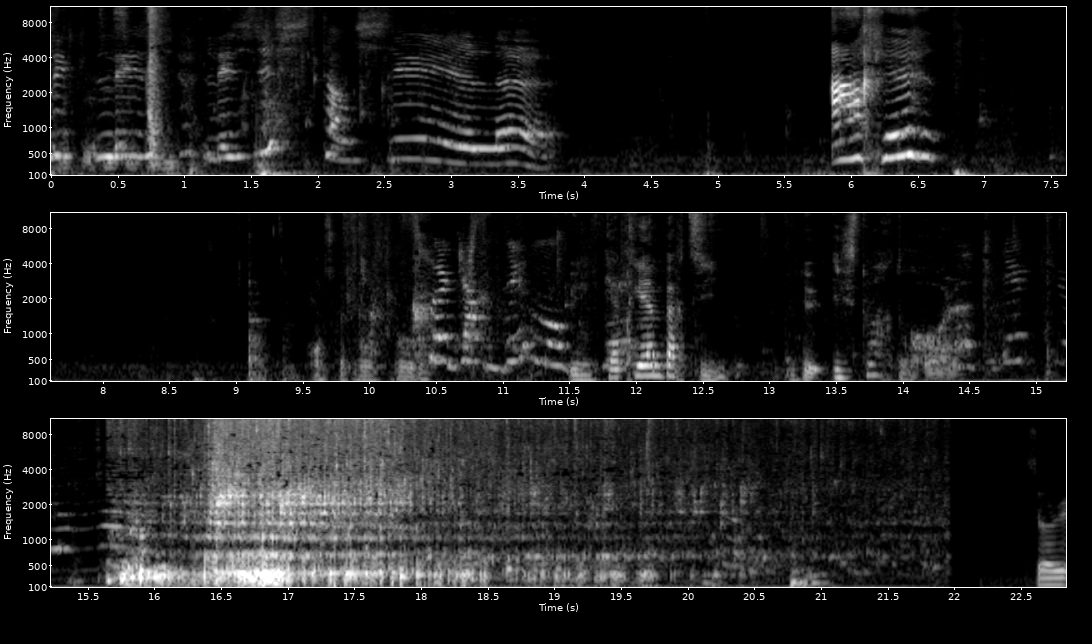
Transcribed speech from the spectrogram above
les, les, les ustensiles. Arrête. On se retrouve pour Regardez mon une quatrième partie de Histoire drôle. So,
